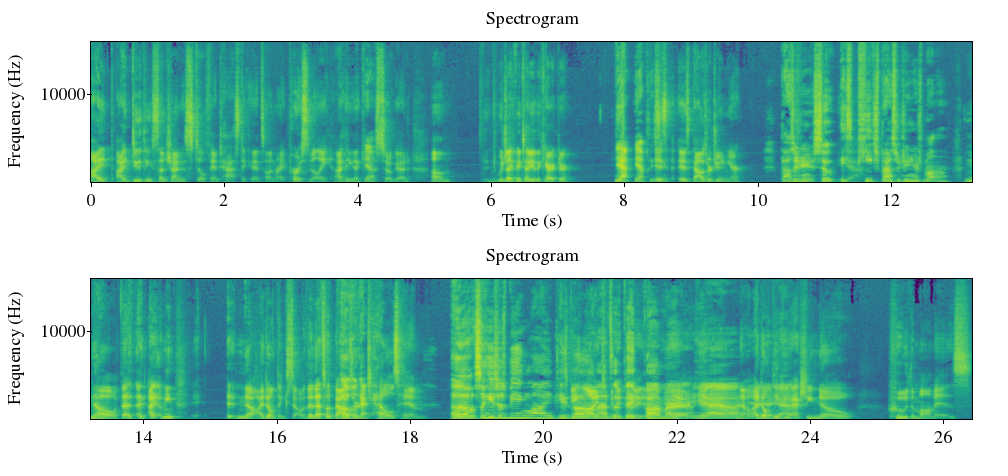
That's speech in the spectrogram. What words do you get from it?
I I do think Sunshine is still fantastic in its own right. Personally, I think that game Yeah. is so good. Um, would you like me to tell you the character? yeah, yeah. Please Is do. is Bowser Jr. Bowser Jr. So is Yeah. Peach Bowser Jr.'s mom? No, that I, I- mean, no, I don't think so. That's what oh, Bowser okay. tells him. Oh, so he's just being lied to. He's being oh, lied that's to. a big bummer. Yeah. No, yeah, I don't yeah, think you actually know who the mom is.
